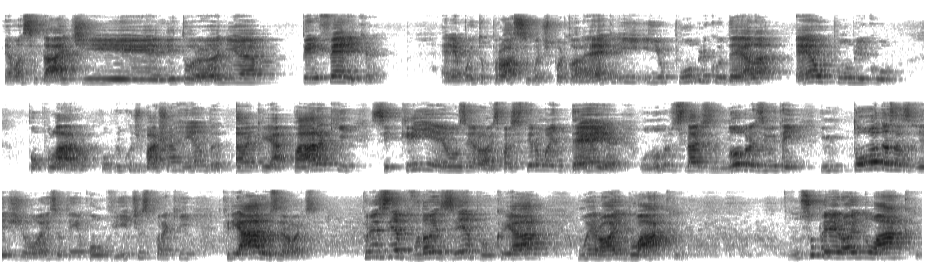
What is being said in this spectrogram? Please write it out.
é uma cidade litorânea periférica. Ela é muito próxima de Porto Alegre e, e o público dela é o público popular, o público de baixa renda, para, criar, para que se criem os heróis. Para se ter uma ideia, o número de cidades no Brasil tem em todas as regiões, eu tenho convites para que criar os heróis. Por exemplo, vou dar um exemplo, criar um herói do Acre, um super-herói no Acre,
